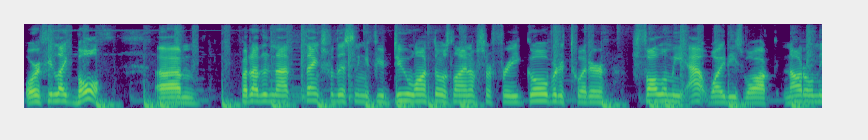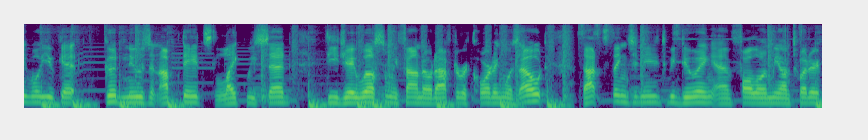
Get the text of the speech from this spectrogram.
or if you like both. Um, but other than that, thanks for listening. If you do want those lineups for free, go over to Twitter, follow me at Whitey's Walk. Not only will you get good news and updates, like we said, DJ Wilson, we found out after recording was out. That's things you needed to be doing and following me on Twitter.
